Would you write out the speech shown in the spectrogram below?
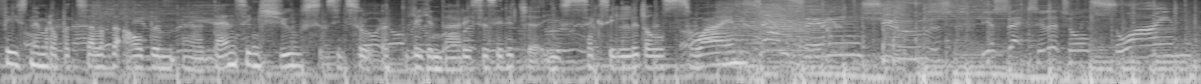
feestnummer op hetzelfde album, eh, Dancing Shoes, zit zo het legendarische zinnetje: You sexy little swine. You sexy little swine.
